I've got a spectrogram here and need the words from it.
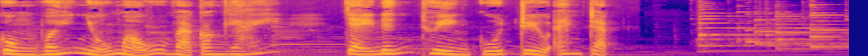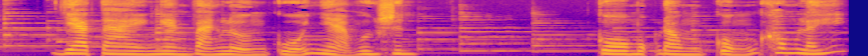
cùng với nhũ mẫu và con gái, chạy đến thuyền của Triều An Trạch. Gia tài ngàn vạn lượng của nhà Vương Sinh. Cô một đồng cũng không lấy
